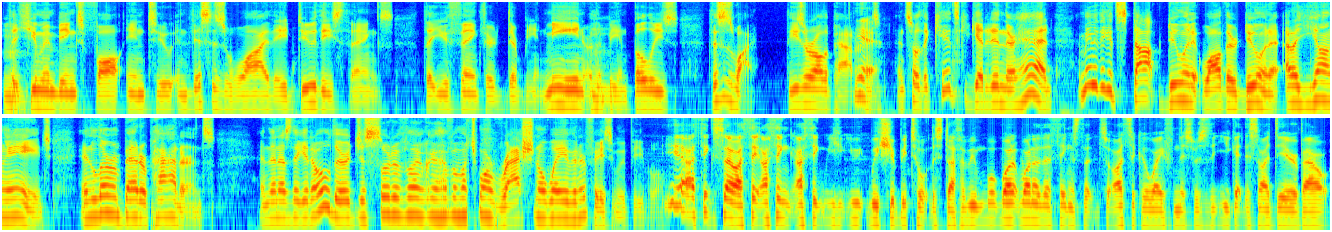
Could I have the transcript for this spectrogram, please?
that hmm. human beings fall into, and this is why they do these things that you think they're they're being mean or they're hmm. being bullies. This is why. These are all the patterns. Yeah. And so the kids could get it in their head, and maybe they could stop doing it while they're doing it at a young age and learn better patterns. And then as they get older, just sort of like have a much more rational way of interfacing with people. Yeah, I think so. I think I think I think you, you, we should be taught this stuff. I mean, one one of the things that I took away from this was that you get this idea about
